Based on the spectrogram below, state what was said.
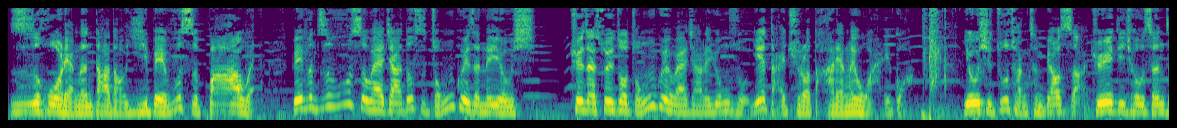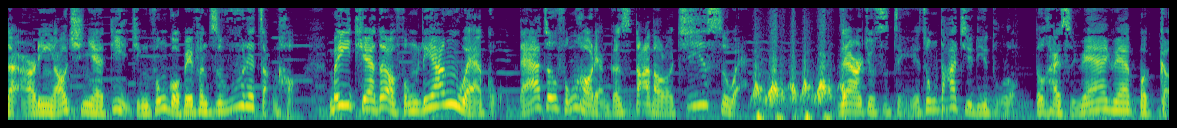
日活量能达到一百五十八万，百分之五十玩家都是中国人的游戏。却在随着中国玩家的涌入，也带去了大量的外挂。游戏主创曾表示啊，绝地求生在二零幺七年底禁封过百分之五的账号，每天都要封两万个，单周封号量更是达到了几十万。然而，就是这种打击力度了，都还是远远不够。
